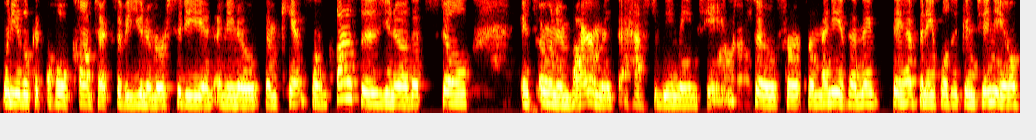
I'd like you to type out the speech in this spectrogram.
when you look at the whole context of a university and, and you know, them canceling classes, you know, that's still its own environment that has to be maintained. So for, for many of them, they, they have been able to continue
